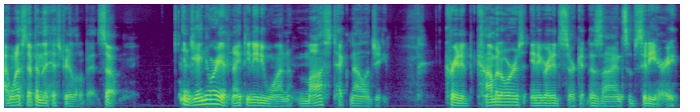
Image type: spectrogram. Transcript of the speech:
I want to step in the history a little bit. So, in January of 1981, MOS Technology created Commodore's Integrated Circuit Design subsidiary,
